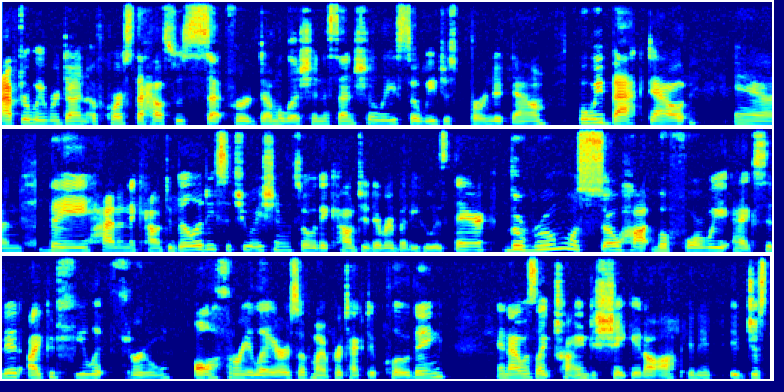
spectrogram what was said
after we were done, of course, the house was set for demolition essentially, so we just burned it down. But we backed out and they had an accountability situation, so they counted everybody who was there. The room was so hot before we exited, I could feel it through all three layers of my protective clothing. And I was like trying to shake it off, and it, it just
